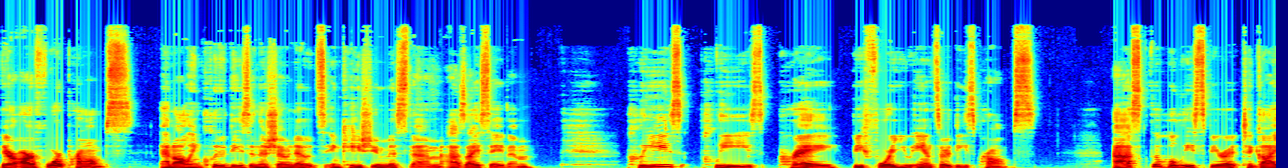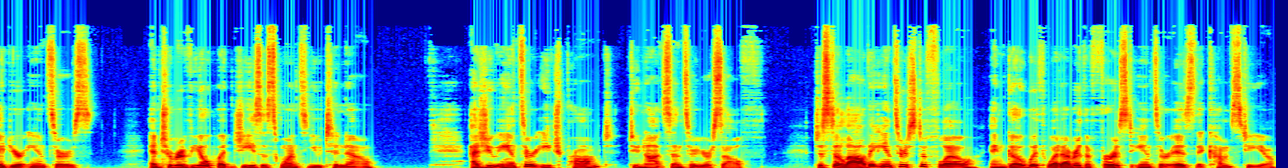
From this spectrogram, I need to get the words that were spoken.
There are four prompts, and I'll include these in the show notes in case you miss them as I say them. Please, please pray before you answer these prompts. Ask the Holy Spirit to guide your answers and to reveal what Jesus wants you to know. As you answer each prompt, do not censor yourself. Just allow the answers to flow and go with whatever the first answer is that comes to you.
